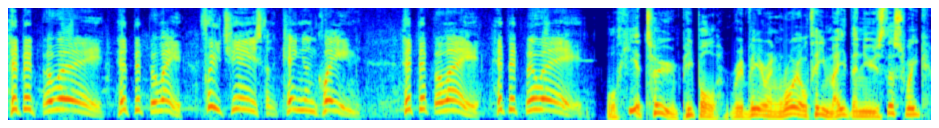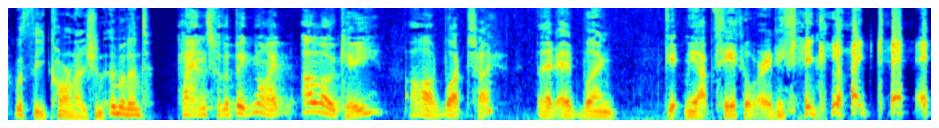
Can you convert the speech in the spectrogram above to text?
Hip hip away! Hip hip away! Three cheers for the King and Queen! Hip hip away! Hip hip away! Well, here too, people revering royalty made the news this week with the coronation imminent. Plans for the big night are low key. Oh, I'd watch it, but it won't get me upset or anything like that.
